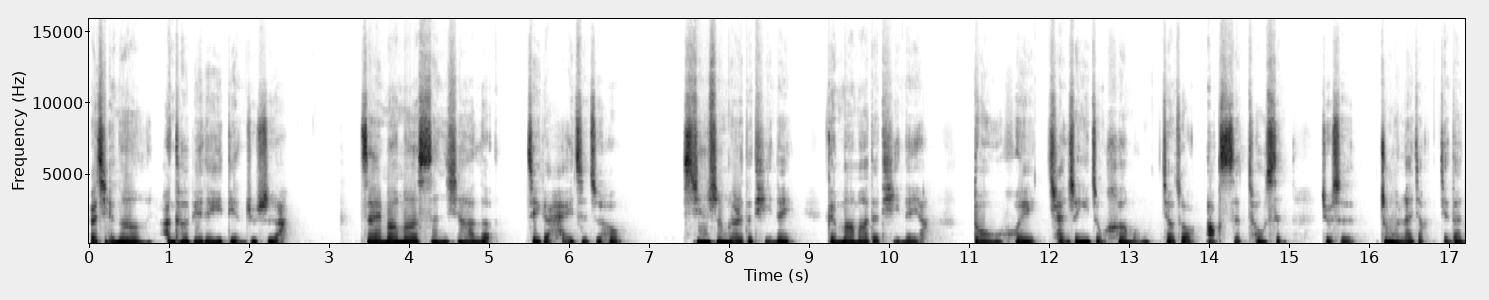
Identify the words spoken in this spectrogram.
而且呢，很特别的一点就是啊，在妈妈生下了这个孩子之后，新生儿的体内跟妈妈的体内啊，都会产生一种荷尔蒙，叫做 oxytocin，就是中文来讲，简单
